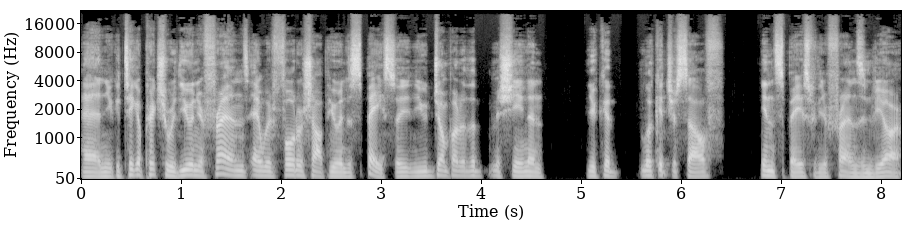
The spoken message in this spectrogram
and you could take a picture with you and your friends and would Photoshop you into space. So you jump out of the machine and you could look at yourself in space with your friends in VR.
